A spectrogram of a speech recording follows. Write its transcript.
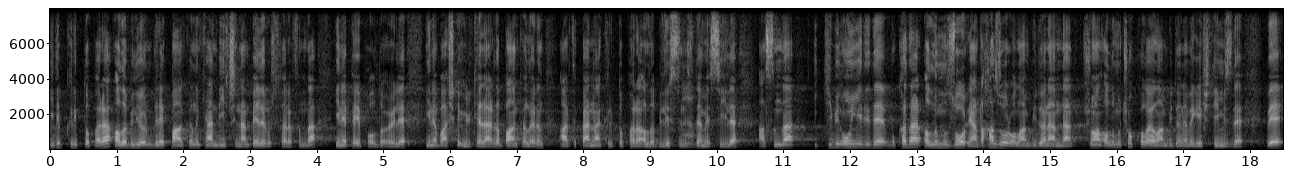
gidip kripto para alabiliyorum. Direkt bankanın kendi içinden Belarus tarafında. Yine PayPal'da öyle. Yine başka ülkelerde bankaların artık benden kripto para alabilirsiniz demesiyle aslında 2017'de bu kadar alımı zor yani daha zor olan bir dönemden şu an alımı çok kolay olan bir döneme geçtiğimizde ve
